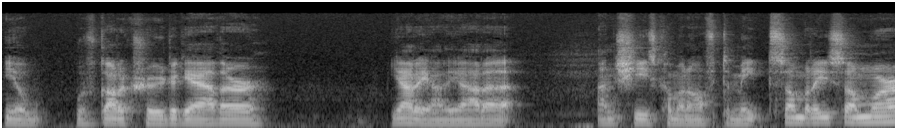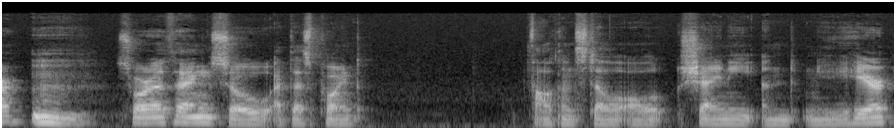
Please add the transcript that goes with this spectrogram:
you know, we've got a crew together, yada yada yada, and she's coming off to meet somebody somewhere, Mm. sort of thing. So at this point, Falcon's still all shiny and new here.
